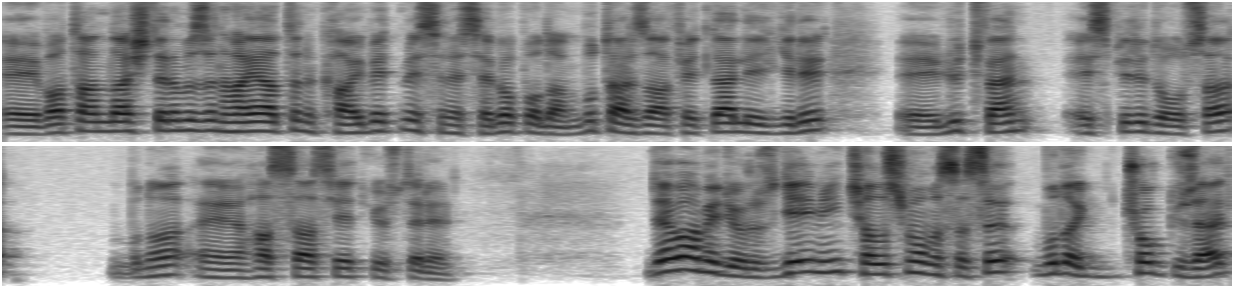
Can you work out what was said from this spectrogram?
e, vatandaşlarımızın hayatını kaybetmesine sebep olan bu tarz afetlerle ilgili e, lütfen espri de olsa buna e, hassasiyet gösterelim. Devam ediyoruz. Gaming çalışma masası. Bu da çok güzel.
